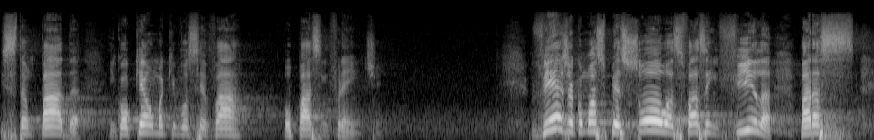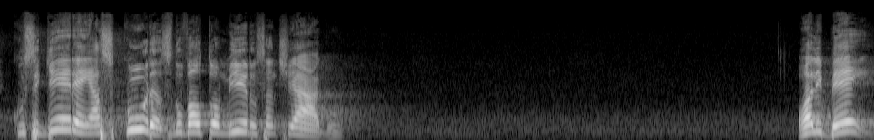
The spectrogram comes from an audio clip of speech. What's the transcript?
estampada em qualquer uma que você vá ou passe em frente. Veja como as pessoas fazem fila para conseguirem as curas do Valtomiro Santiago. Olhe bem,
